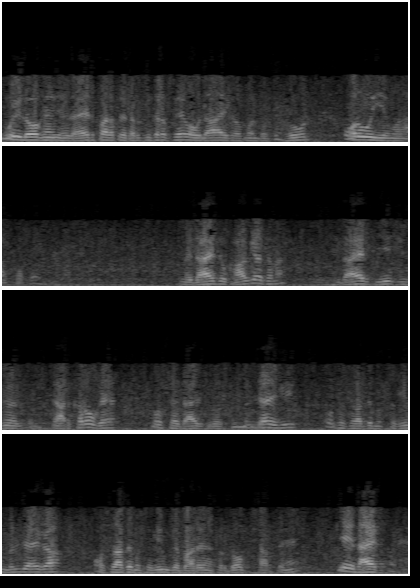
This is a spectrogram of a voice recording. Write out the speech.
وہی لوگ ہیں جو ہدایت پر اپنے رب کی طرف سے وہ ادا کا حمل اور وہ یہ مناسب ہے۔ ہدایت جو کہا گیا تھا نا، ہدایت یہ چیزیں اختیار کرو گے، تو اس سے ہدایت کی روشنی مل جائے گی اس سے سرات مستقیم مل جائے گا۔ اور سرات مستقیم کے بارے میں پھر دو چاہتے ہیں کہ ہدایت پر ہے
